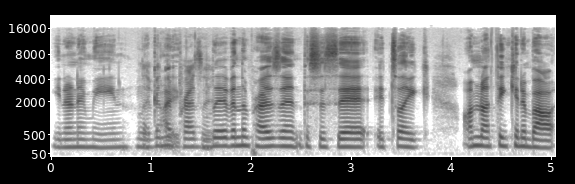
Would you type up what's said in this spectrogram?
You know what I mean? Live Like, in the I present. Live in the present. This is it. It's like I'm not thinking about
